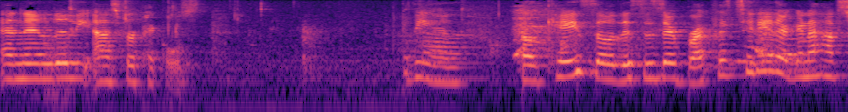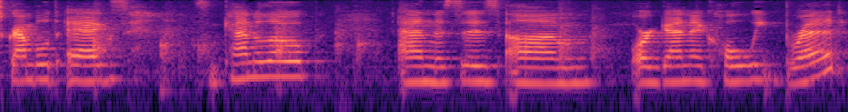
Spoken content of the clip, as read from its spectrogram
And then Lily asked for pickles. The end. Okay, so this is their breakfast today. They're gonna have scrambled eggs, some cantaloupe, and this is um, organic whole wheat bread.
